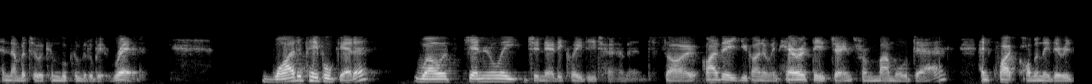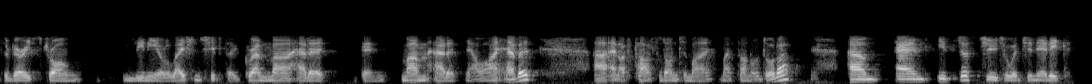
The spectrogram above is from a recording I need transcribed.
And number two, it can look a little bit red. Why do people get it? Well, it's generally genetically determined. So either you're going to inherit these genes from mum or dad, and quite commonly there is a very strong linear relationship. So grandma had it, then mum had it, now I have it uh, and I've passed it on to my, my son or daughter. Um, and it's just due to a genetic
